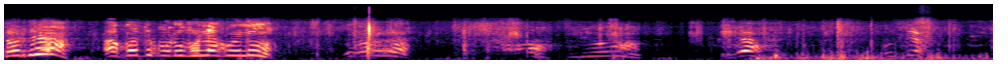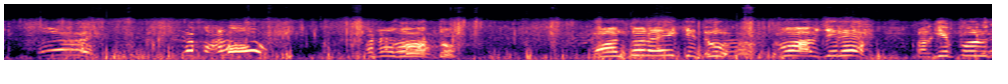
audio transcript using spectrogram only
છોડ દો. આખો તો પડું ભૂલા કોઈનું તું. તો નહીં કીધું તું આવજે લે પગે પડું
